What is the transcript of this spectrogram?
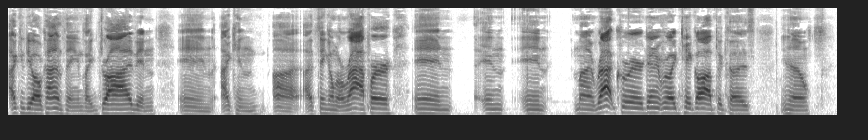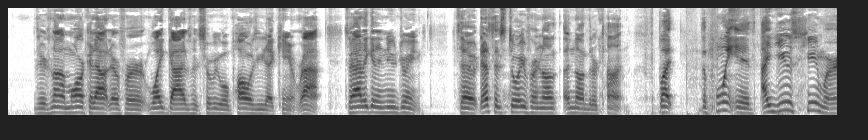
I can do all kinds of things like drive and and I can uh, I think I'm a rapper and and and my rap career didn't really take off because you know there's not a market out there for white guys with cerebral palsy that can't rap. So had to get a new dream. So that's a story for another time. But the point is, I use humor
